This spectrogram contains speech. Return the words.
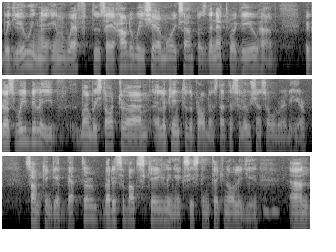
with you in, in WEF to say how do we share more examples, the network that you have, because we believe when we start to um, look into the problems that the solutions are already here. Some can get better, but it's about scaling existing technology, and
